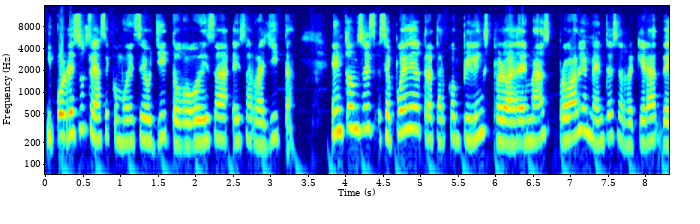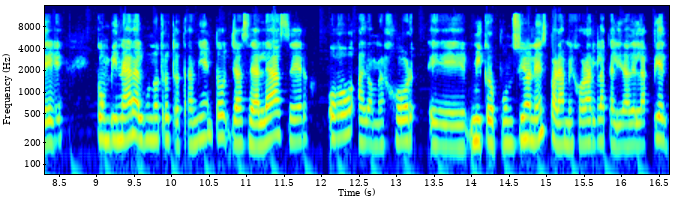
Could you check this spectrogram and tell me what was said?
y por eso se hace como ese hoyito o esa, esa rayita. Entonces se puede tratar con peelings, pero además probablemente se requiera de combinar algún otro tratamiento, ya sea láser o a lo mejor eh, micropunciones para mejorar la calidad de la piel.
